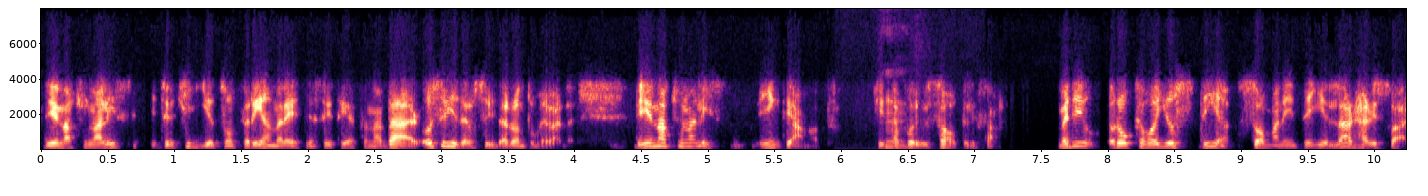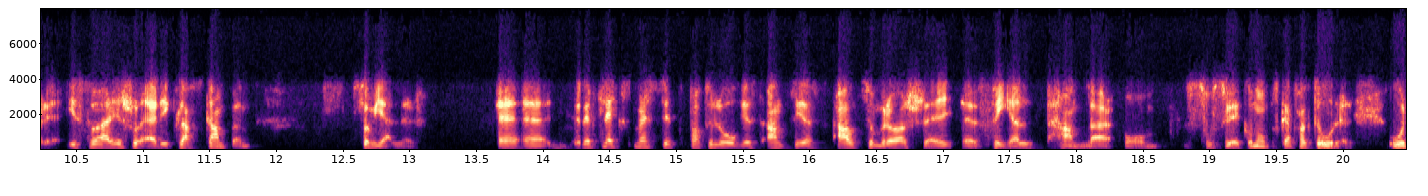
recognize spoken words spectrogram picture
Det är nationalism i Turkiet som förenar etniciteterna där och så vidare och så vidare runt om i världen. Det är nationalism, ingenting annat. Titta på mm. USA till exempel. Men det råkar vara just det som man inte gillar här i Sverige. I Sverige så är det klasskampen som gäller. Eh, eh, reflexmässigt, patologiskt anses allt som rör sig eh, fel handlar om socioekonomiska faktorer. Och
